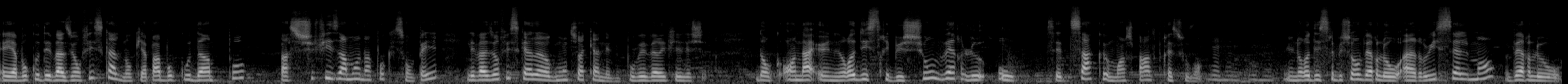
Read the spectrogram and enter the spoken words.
Et il y a beaucoup d'évasion fiscale. Donc, il n'y a pas beaucoup d'impôts, pas suffisamment d'impôts qui sont payés. L'évasion fiscale augmente chaque année. Vous pouvez vérifier les chiffres. Donc, on a une redistribution vers le haut. C'est de ça que moi je parle très souvent. Mhm, mhm. Une redistribution vers le haut, un ruissellement vers le haut.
